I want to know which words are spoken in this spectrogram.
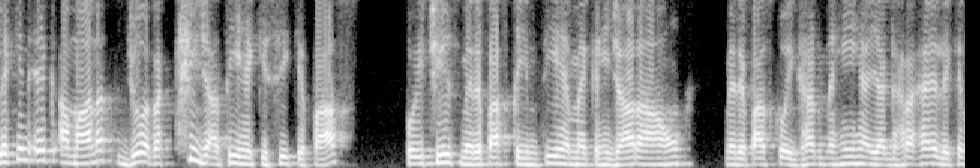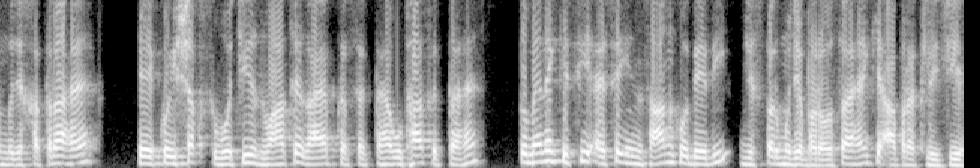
लेकिन एक अमानत जो रखी जाती है किसी के पास, कोई चीज़ मेरे पास कीमती है, मैं कहीं जा रहा हूँ, मेरे पास कोई घर नहीं है या घर है, लेकिन मुझे खतरा है कि कोई शख्स वो चीज़ वहाँ से गायब कर सकता है, उठा सकता है तो मैंने किसी ऐसे इंसान को दे दी जिस पर मुझे भरोसा है कि आप रख लीजिए।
